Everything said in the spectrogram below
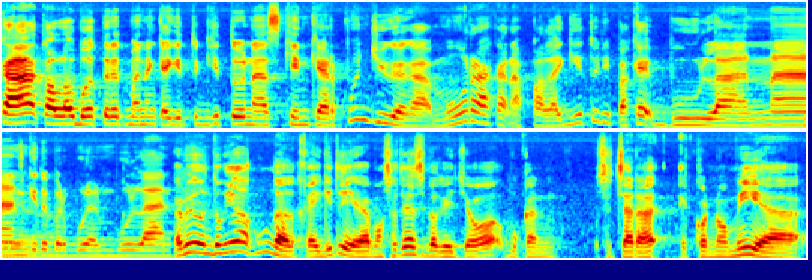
kak kalau buat treatment yang kayak gitu-gitu. Nah skincare pun juga nggak murah kan, apalagi itu dipakai bulanan Iya. gitu berbulan-bulan. Tapi untungnya aku nggak kayak gitu ya. Maksudnya sebagai cowok bukan secara ekonomi ya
